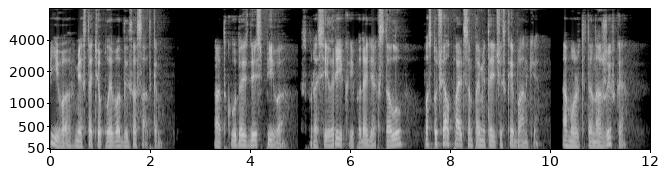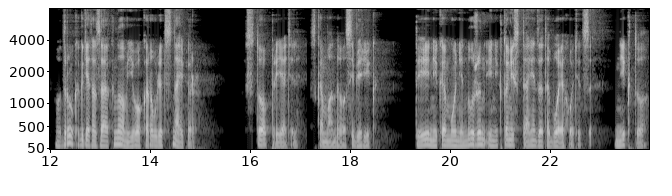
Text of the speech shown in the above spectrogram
пиво вместо теплой воды с осадком. «Откуда здесь пиво?» – спросил Рик и, подойдя к столу, постучал пальцем по металлической банке. «А может, это наживка? Вдруг где-то за окном его караулит снайпер?» «Стоп, приятель», – скомандовал себе Рик. «Ты никому не нужен, и никто не станет за тобой охотиться. Никто.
